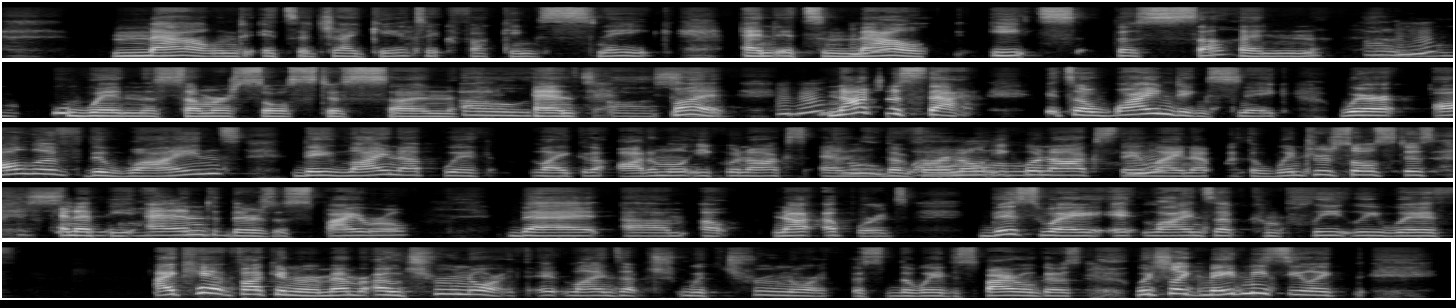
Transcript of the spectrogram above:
mound. It's a gigantic fucking snake, and its mouth eats the sun Oh, Mhm. when the summer solstice sun oh, And- that's awesome. but Mhm. not just that, it's a winding snake where all of the winds they line up with like the autumnal equinox and Oh, the vernal equinox. They Mhm. line up with the winter solstice. That is And at the awesome. end, there's a spiral that um oh, not upwards. This way it lines up completely with I can't fucking remember. Oh, true north. It lines up with true north, the, the way the spiral goes, which like made me see like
